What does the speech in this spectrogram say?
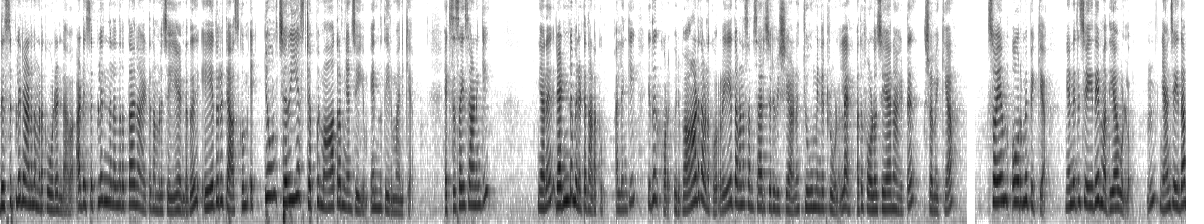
ഡിസിപ്ലിനാണ് നമ്മുടെ കൂടെ ഉണ്ടാവുക. ആ ഡിസിപ്ലിൻ നിലനിർത്താനായിട്ട് നമ്മൾ ചെയ്യേണ്ടത് ഏതൊരു ടാസ്ക്കും ഏറ്റവും ചെറിയ സ്റ്റെപ്പ് മാത്രം ഞാൻ ചെയ്യും എന്ന് തീരുമാനിക്കുക. എക്സസൈസ് ആണെങ്കിൽ ഞാൻ രണ്ട് മിനിറ്റ് നടക്കും. അല്ലെങ്കിൽ ഇത് കുറേ ഒരുപാട് തവണ കുറേ തവണ സംസാരിച്ചൊരു വിഷയമാണ് ടു മിനിറ്റ് റൂൾ അല്ലേ? അത് ഫോളോ ചെയ്യാനായിട്ട് ശ്രമിക്കുക. സ്വയം ഓർമ്മിപ്പിക്കുക. ഞാനിത് ചെയ്തേ മതിയാവുള്ളൂ. ഞാൻ ചെയ്താൽ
